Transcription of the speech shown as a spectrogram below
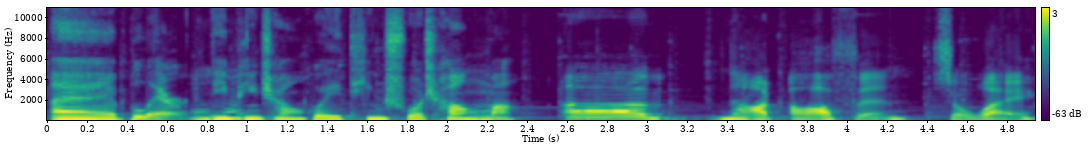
哎，Blair，、嗯、你平常会听说唱吗？呃、uh,，Not often. So why?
